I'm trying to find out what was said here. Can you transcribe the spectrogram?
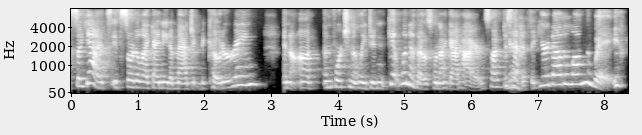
So yeah, it's it's sort of like I need a magic decoder ring, and I unfortunately didn't get one of those when I got hired. So I've just had to figure it out along the way.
